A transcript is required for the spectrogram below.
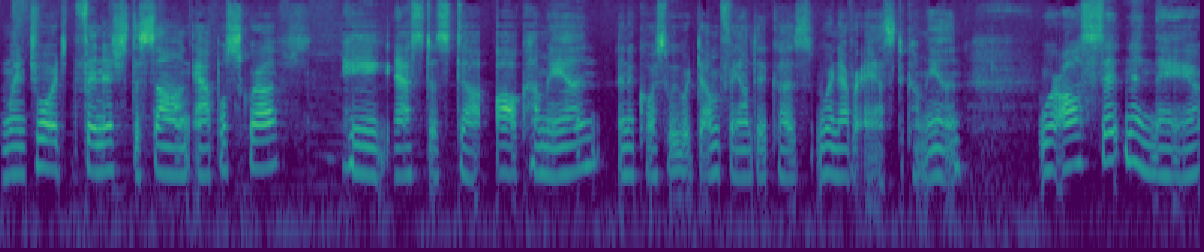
When George finished the song Apple Scruffs, he asked us to all come in, and of course we were dumbfounded because we're never asked to come in. We're all sitting in there,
